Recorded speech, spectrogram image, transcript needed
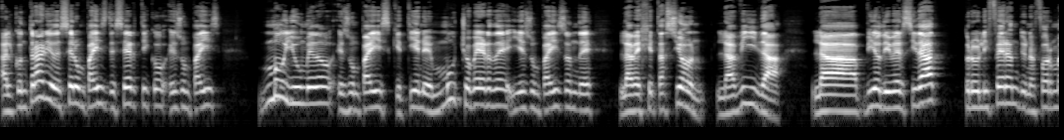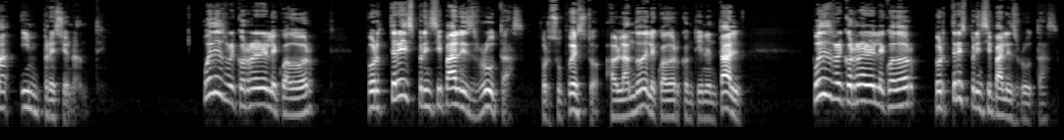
al contrario de ser un país desértico, es un país muy húmedo, es un país que tiene mucho verde y es un país donde la vegetación, la vida, la biodiversidad proliferan de una forma impresionante. Puedes recorrer el Ecuador por tres principales rutas, por supuesto, hablando del Ecuador continental. Puedes recorrer el Ecuador por tres principales rutas.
